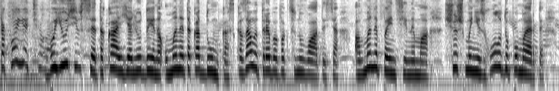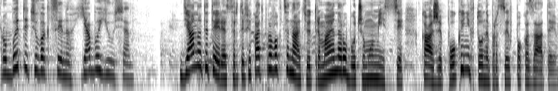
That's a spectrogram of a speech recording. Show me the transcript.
Такой я чоловік. Боюсь і все, така я людина. У мене така думка. Сказали, треба вакцинуватися, а в мене пенсії нема. Що ж мені з голоду померти? Робити цю вакцину? Я боюся. Діана Тетеря сертифікат про вакцинацію тримає на робочому місці. Каже, поки ніхто не просив показати.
